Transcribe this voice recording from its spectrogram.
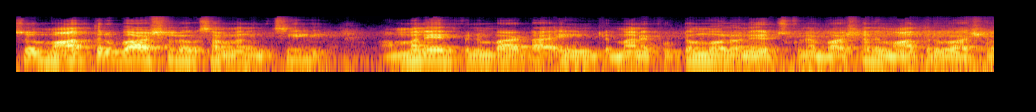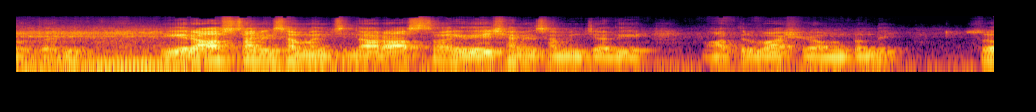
సో మాతృభాషలోకి సంబంధించి అమ్మ నేర్పిన బాట ఇంట్లో మన కుటుంబంలో నేర్చుకునే భాష అది మాతృభాష అవుతుంది. ఈ రాష్ట్రానికి సంబంధించిన ఆ రాష్ట్రం ఈ దేశానికి సంబంధించి అది మాతృభాషగా ఉంటుంది. సో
